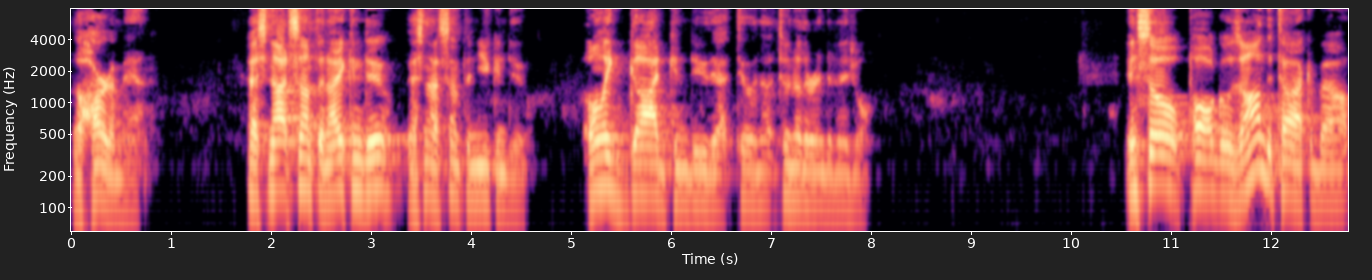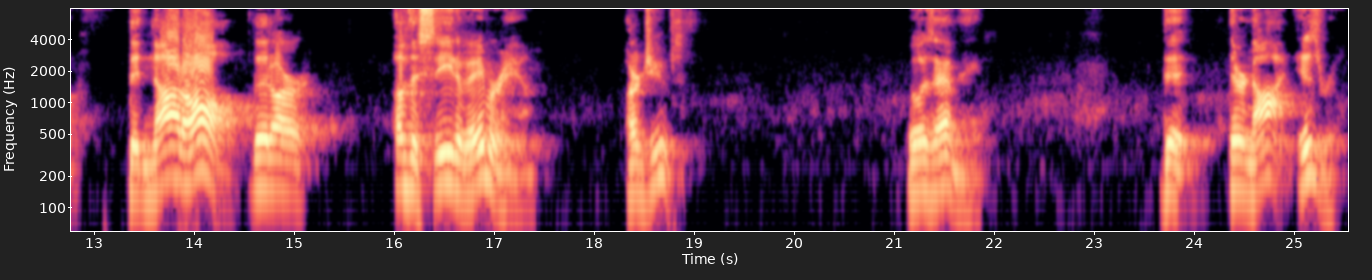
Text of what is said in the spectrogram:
the heart of man. That's not something I can do. That's not something you can do. Only God can do that to another, to another individual. And so Paul goes on to talk about that not all that are of the seed of Abraham are Jews. What does that mean? That they're not Israel.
